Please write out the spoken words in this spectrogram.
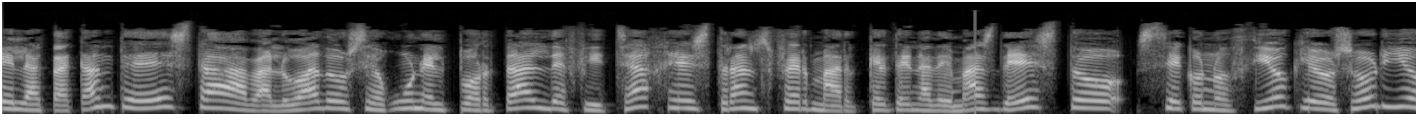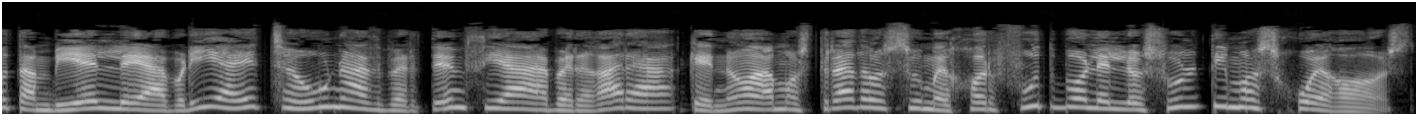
El atacante está evaluado según el portal de fichajes Transfer Market. Además de esto, se conoció que Osorio también le habría hecho una advertencia a Vergara que no ha mostrado su mejor fútbol en los últimos juegos.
